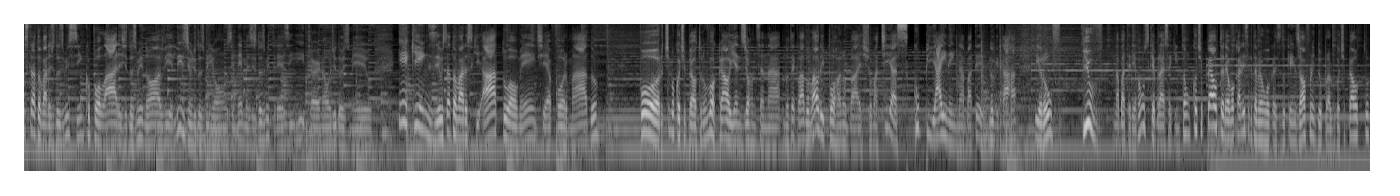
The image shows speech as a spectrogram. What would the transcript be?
Stratovarius de 2005, Polaris de 2009, Elysium de 2011, Nemesis de 2013 e Eternal de 2015. O Stratovarius que atualmente é formado por Timo Kotipelto no vocal, Jens Johansen na, no teclado, Lauri Porra no baixo, Matias Kupiainen na bateria, no guitarra e Rolf Pilv na bateria. Vamos quebrar isso aqui. Então, Kotipelto, ele é vocalista, ele também é um vocalista do Ken's Offering, do próprio Kotipelto.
